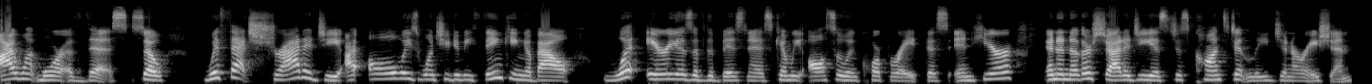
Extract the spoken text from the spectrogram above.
i want more of this. So with that strategy i always want you to be thinking about what areas of the business can we also incorporate this in here? And another strategy is just constant lead generation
